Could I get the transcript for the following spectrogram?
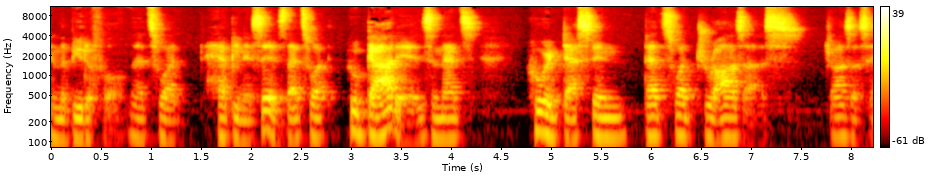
and the beautiful. That's what happiness is. That's what, who God is, and that's who we're destined, that's what draws us, draws us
